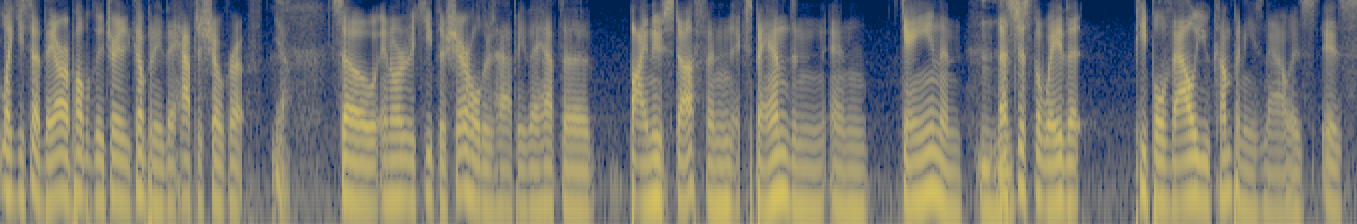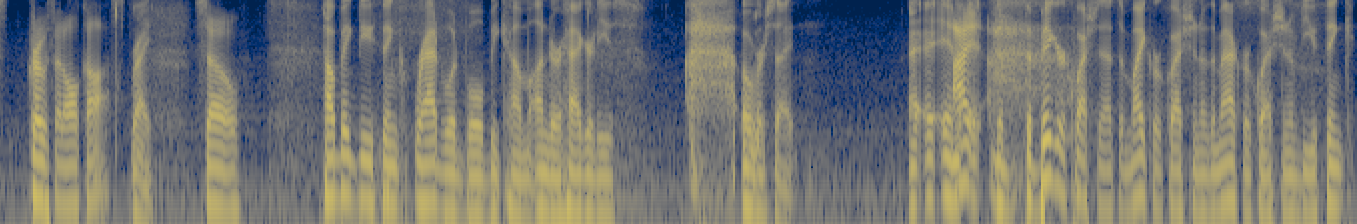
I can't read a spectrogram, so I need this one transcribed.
like you said, they are a publicly traded company. They have to show growth. Yeah. So in order to keep their shareholders happy, they have to buy new stuff and expand and and gain and Mhm. that's just the way that people value companies now is is growth at all costs. Right. So How big do you think Radwood will become under Hagerty's oversight? And I- the the bigger question that's a micro question of the macro question of do you think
